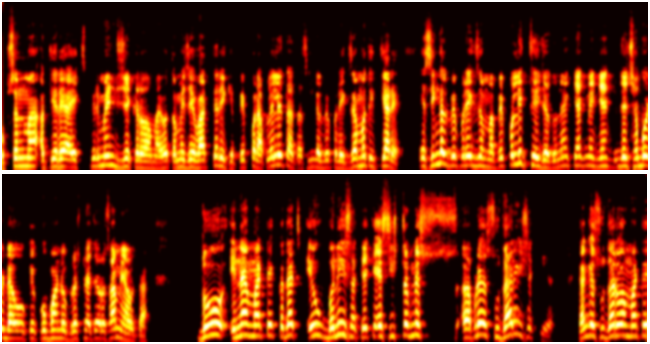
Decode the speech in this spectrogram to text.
ઓપ્શનમાં અત્યારે આ એક્સપેરિમેન્ટ જે કરવામાં આવ્યો, તમે જે વાત કરી કે પેપર આપણે લેતા હતા સિંગલ પેપર એક્ઝામ હતી ત્યારે, એ સિંગલ પેપર એક્ઝામમાં પેપર લીક થઈ જતું ને ક્યાંક ને ક્યાંક જે છબરડાઓ કે કૌભાંડો, ભ્રષ્ટાચારો સામે આવતા. તો એના માટે કદાચ એવું બની શકે કે એ સિસ્ટમને આપણે સુધારી શકીએ. કારણ કે સુધારવા માટે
